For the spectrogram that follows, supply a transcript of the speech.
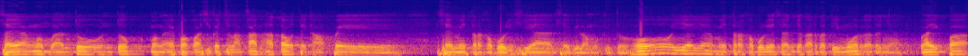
Saya yang membantu untuk mengevakuasi kecelakaan atau TKP. Saya mitra kepolisian, saya bilang begitu. Oh iya iya mitra kepolisian Jakarta Timur katanya. Baik pak.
